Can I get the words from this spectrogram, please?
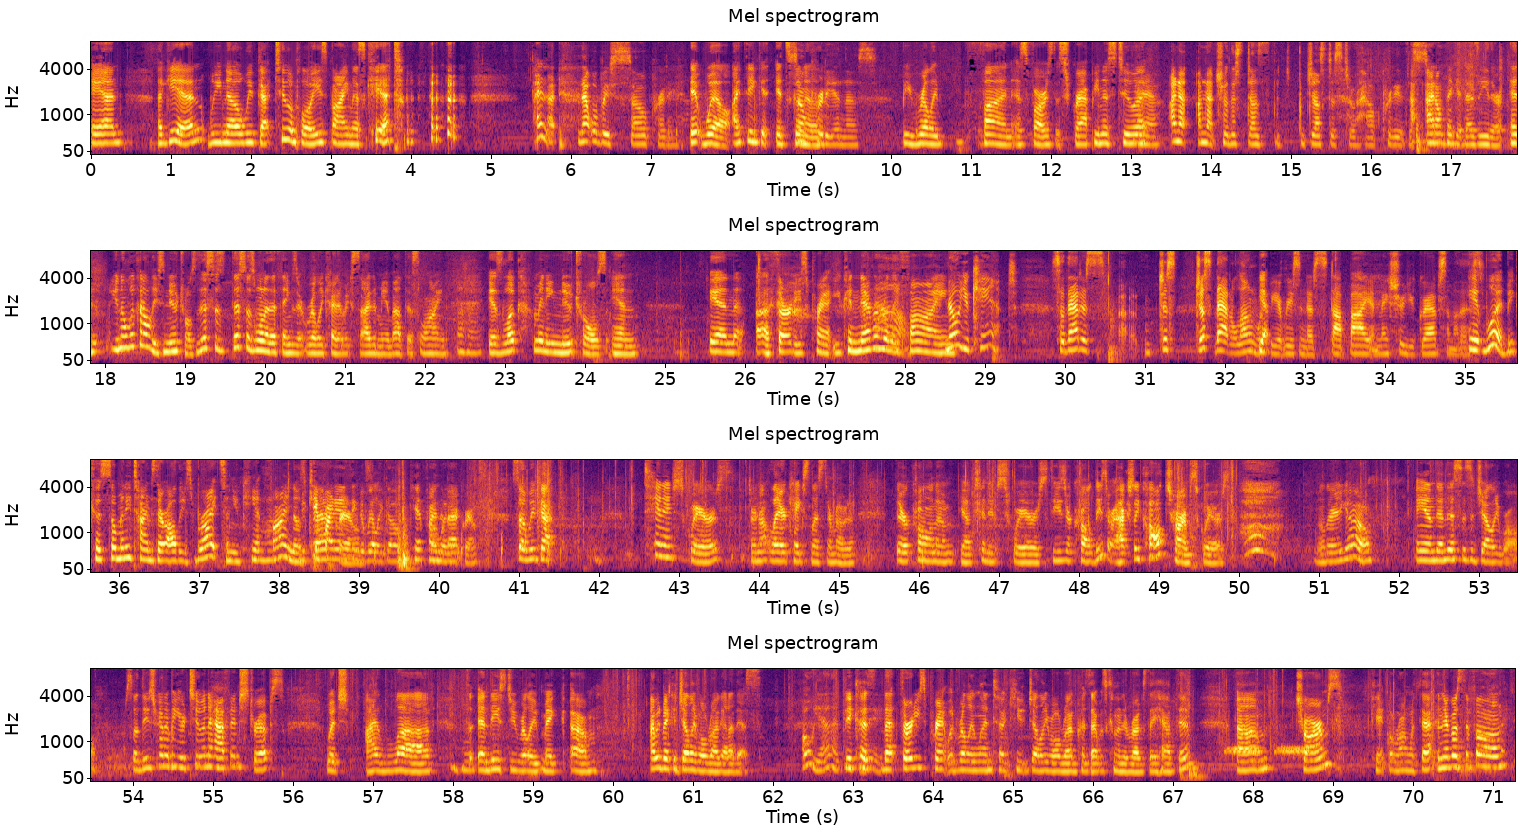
And again, we know we've got two employees buying this kit. I, And that will be so pretty. it will. I think it, it's So going to so pretty in this. Be really fun as far as the scrappiness to it. Yeah. I'm not, I'm not sure this does the justice to how pretty this is. I don't think it does either. And you know, look at all these neutrals. This is this is one of the things that really kind of excited me about this line. Uh-huh. Is look how many neutrals in in a 30s print. You can never really find. No, you can't. So that is uh, just just that alone would Yep. be a reason to stop by and make sure you grab some of this. It would because so many times there are all these brights and you can't find those. You can't find anything to really go. You can't find go the with it. background. So we've got 10 inch squares. They're not layer cakes unless they're Moda. They're calling them, yeah, 10 inch squares. These are called, these are actually called charm squares. well, there you go. And then this is a jelly roll. So these are going to be your two and a half inch strips, which I love. Mm-hmm. And these do really make, um, I would make a jelly roll rug out of this Oh yeah, because great. that 30s print would really lend to a cute jelly roll rug because that was kind of the rugs they had then. Um, charms, can't go wrong with that. And there goes the phone.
